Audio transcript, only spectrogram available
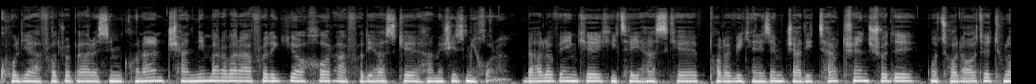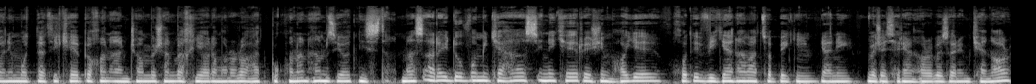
کلی افراد رو بررسی می‌کنن چندین برابر افراد گیاهخوار افرادی هست که همه چیز می‌خورن. به علاوه اینکه هیته هست که پالاویکنی مکانیزم جدیدتر ترند شده. مطالعات طولانی مدتی که بخوان انجام بشن و خیال ما رو راحت بکنن هم زیاد نیستن. مسئله دومی که هست اینه که رژیم های خود ویگن هم حتی بگیم یعنی وجتریان ها رو بذاریم کنار.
